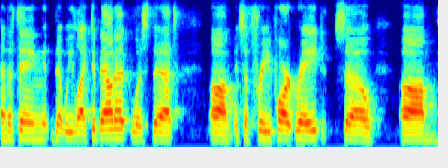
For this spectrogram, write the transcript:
and the thing that we liked about it was that um, it's a three-part rate. So um,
